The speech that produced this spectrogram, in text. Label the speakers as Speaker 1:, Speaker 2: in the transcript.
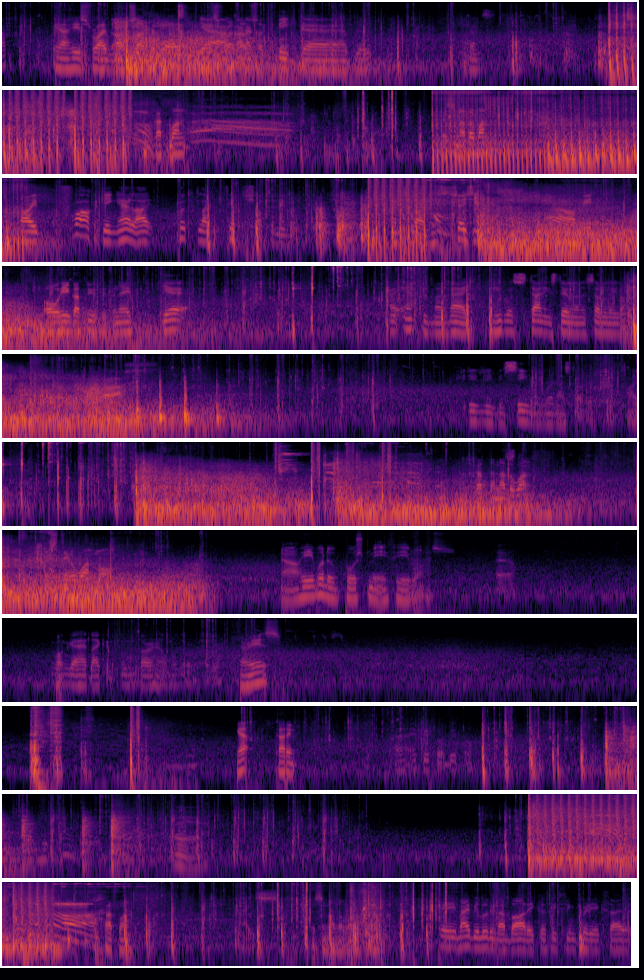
Speaker 1: up.
Speaker 2: Yeah, he's right outside the wall. He's
Speaker 1: Yeah, I'm
Speaker 2: right
Speaker 1: gonna
Speaker 2: outside the
Speaker 1: pick uh, blue. Guns.
Speaker 2: Got one. There's another one.
Speaker 1: I fucking hell! I put like 50 shots in him. And he's like, he's chasing. Ah, I mean,
Speaker 2: Oh, he got you with an eight.
Speaker 1: yeah. I emptied my mag. He was standing still and suddenly. Was, ah. He didn't even see me when I started fighting. Man.
Speaker 2: Got another one. There's still one more. No, he would have pushed me if he was.
Speaker 3: Yeah. One guy had like an Unzar helmet or whatever.
Speaker 2: There he is. Yeah, got him.
Speaker 3: Uh, beautiful, beautiful. One.
Speaker 1: Oh yeah.
Speaker 2: Got one.
Speaker 1: Nice.
Speaker 2: There's another one.
Speaker 3: He might be looting my body because he seemed pretty excited.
